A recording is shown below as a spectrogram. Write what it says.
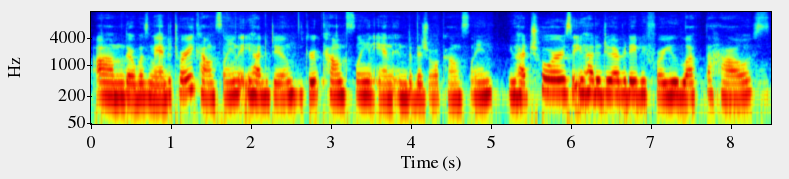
Um, there was mandatory counseling that you had to do, group counseling and individual counseling. You had chores that you had to do every day before you left the house.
